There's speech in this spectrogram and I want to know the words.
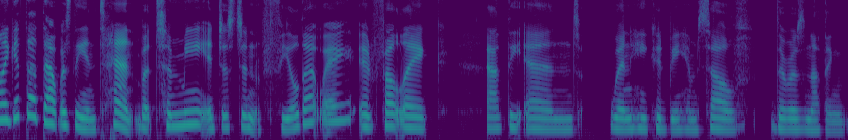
I get that that was the intent, but to me, it just didn't feel that way. It felt like at the end, when he could be himself, there was nothing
